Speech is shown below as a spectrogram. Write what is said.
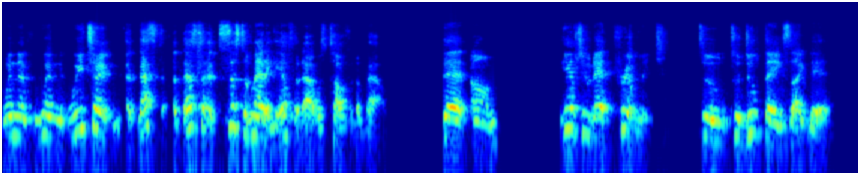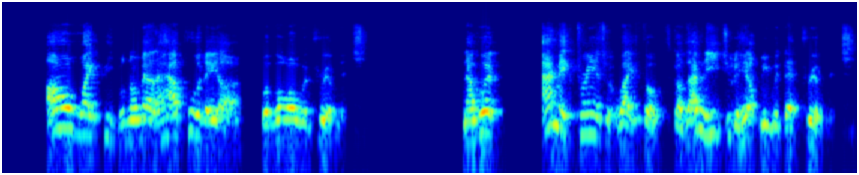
When the when we take that's that's a systematic effort I was talking about that um gives you that privilege to to do things like that. All white people, no matter how poor they are, were born with privilege. Now, what I make friends with white folks because I need you to help me with that privilege,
